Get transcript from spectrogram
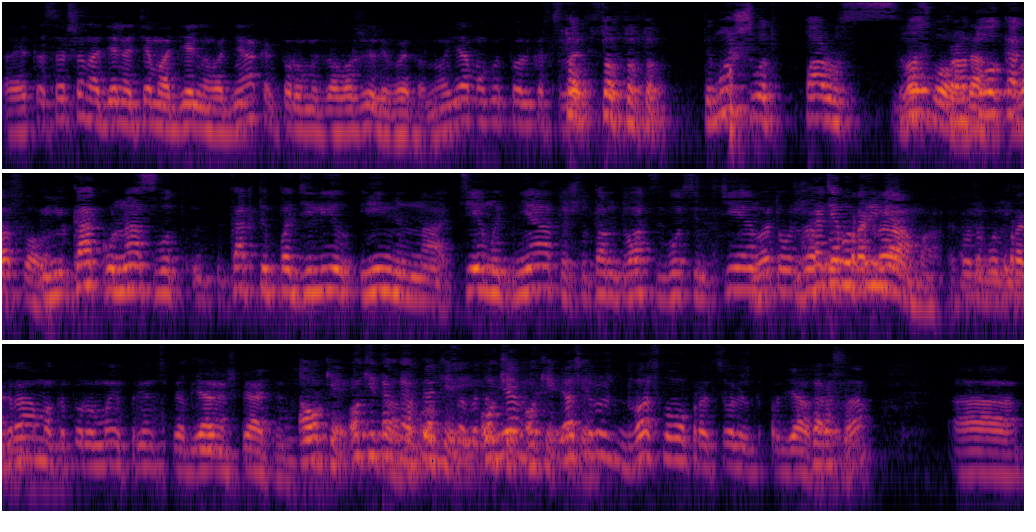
Это совершенно отдельная тема отдельного дня, которую мы заложили в это. Но я могу только Стоп, сказать... стоп, стоп, стоп. Ты можешь вот пару слов слова, про да, то, как, как у нас вот, как ты поделил именно темы дня, то что там 28 тем, Но это уже ну, хотя бы пример. программа. Это уже будет программа, которую мы, в принципе, объявим в пятницу. А, окей, окей, Да, тогда, пятницу окей, этом окей, объявим. окей, Я окей. скажу два слова про всего лишь про диаспору. Хорошо. да. А,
